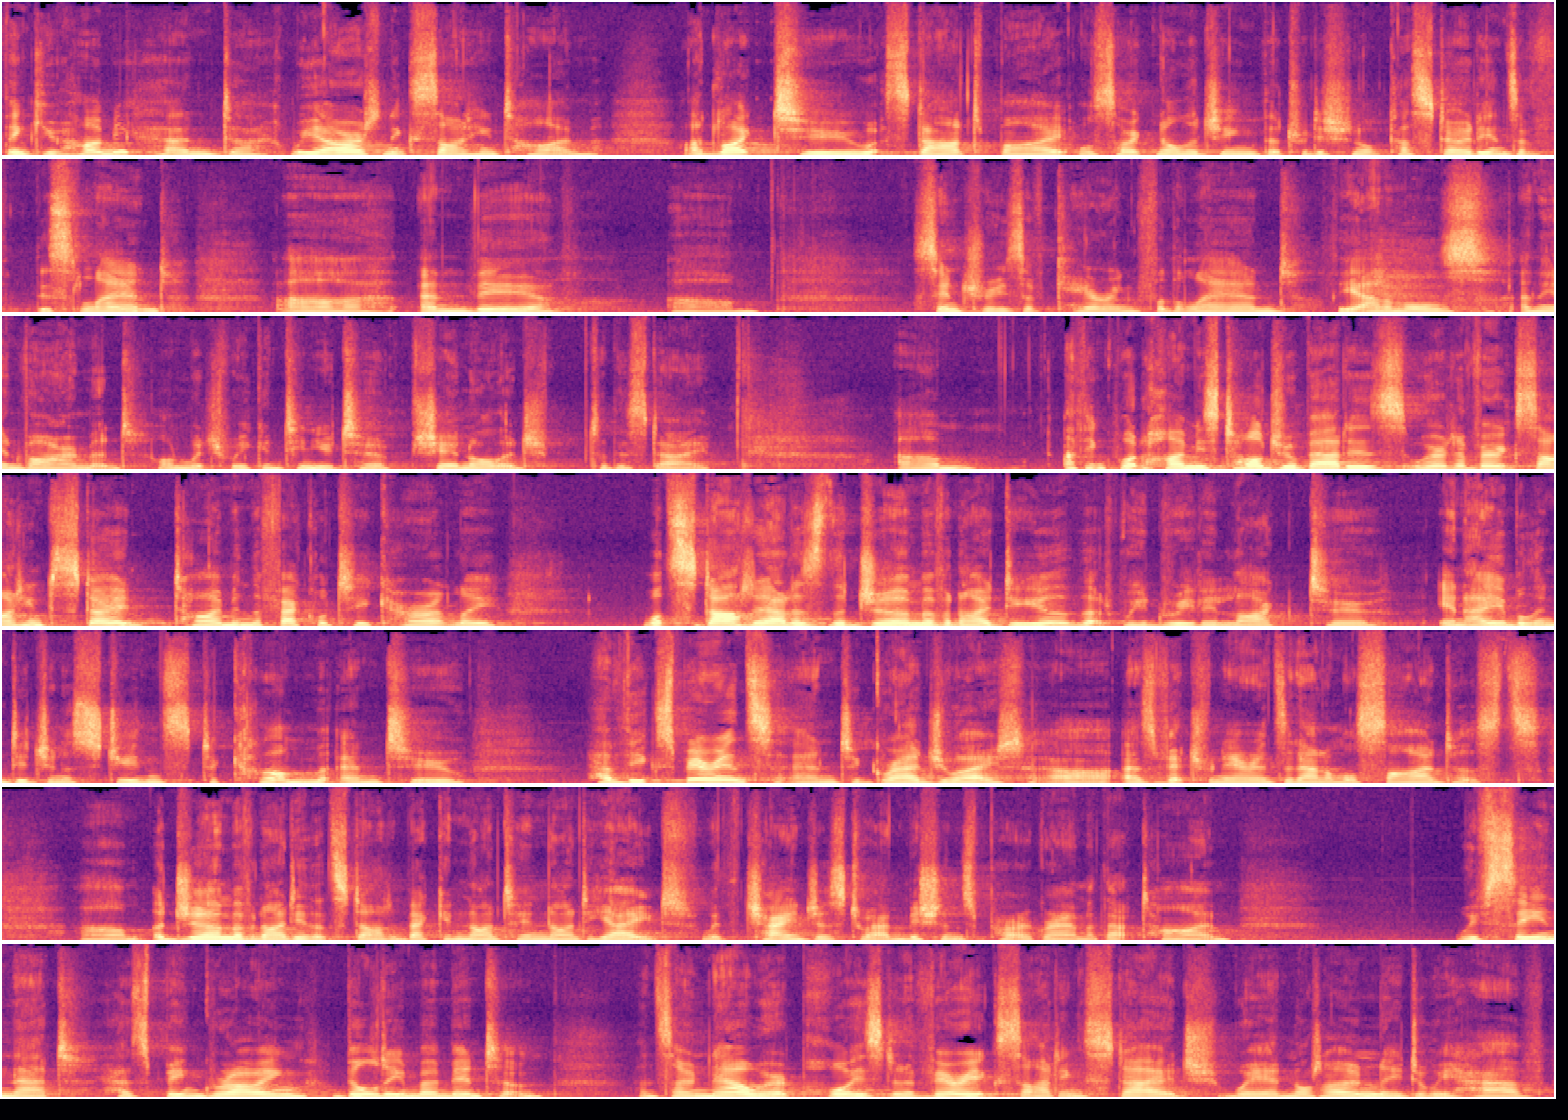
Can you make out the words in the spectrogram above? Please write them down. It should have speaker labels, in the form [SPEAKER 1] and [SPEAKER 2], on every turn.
[SPEAKER 1] Thank you, Jaime, and uh, we are at an exciting time. I'd like to start by also acknowledging the traditional custodians of this land uh, and their um, centuries of caring for the land, the animals, and the environment on which we continue to share knowledge to this day. Um, I think what Jaime's told you about is we're at a very exciting time in the faculty currently what started out as the germ of an idea that we'd really like to enable Indigenous students to come and to have the experience and to graduate uh, as veterinarians and animal scientists. Um, a germ of an idea that started back in 1998 with changes to our admissions program at that time. We've seen that has been growing, building momentum, and so now we're poised at a very exciting stage where not only do we have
